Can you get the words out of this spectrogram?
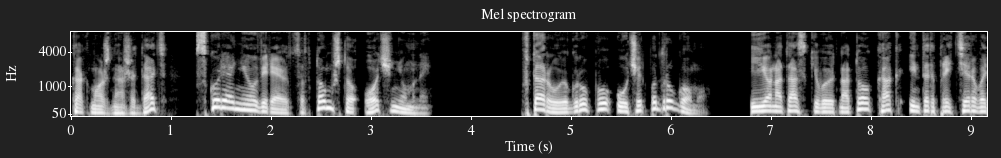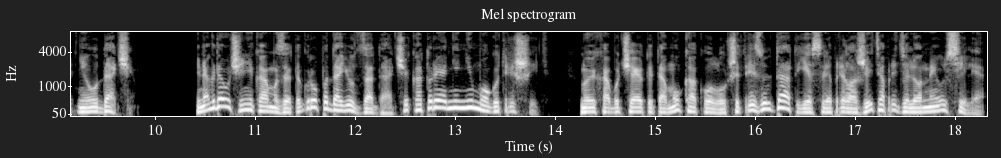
Как можно ожидать, вскоре они уверяются в том, что очень умны. Вторую группу учат по-другому. Ее натаскивают на то, как интерпретировать неудачи. Иногда ученикам из этой группы дают задачи, которые они не могут решить, но их обучают и тому, как улучшить результат, если приложить определенные усилия.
